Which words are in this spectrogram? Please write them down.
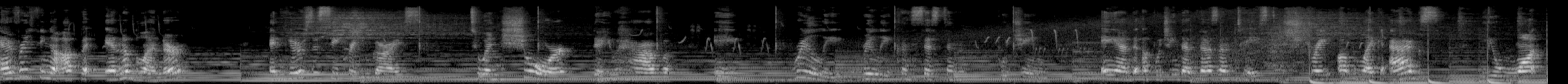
Everything up in a blender. And here's the secret, you guys. To ensure that you have a really, really consistent pudim and a pudim that doesn't taste straight up like eggs, you want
